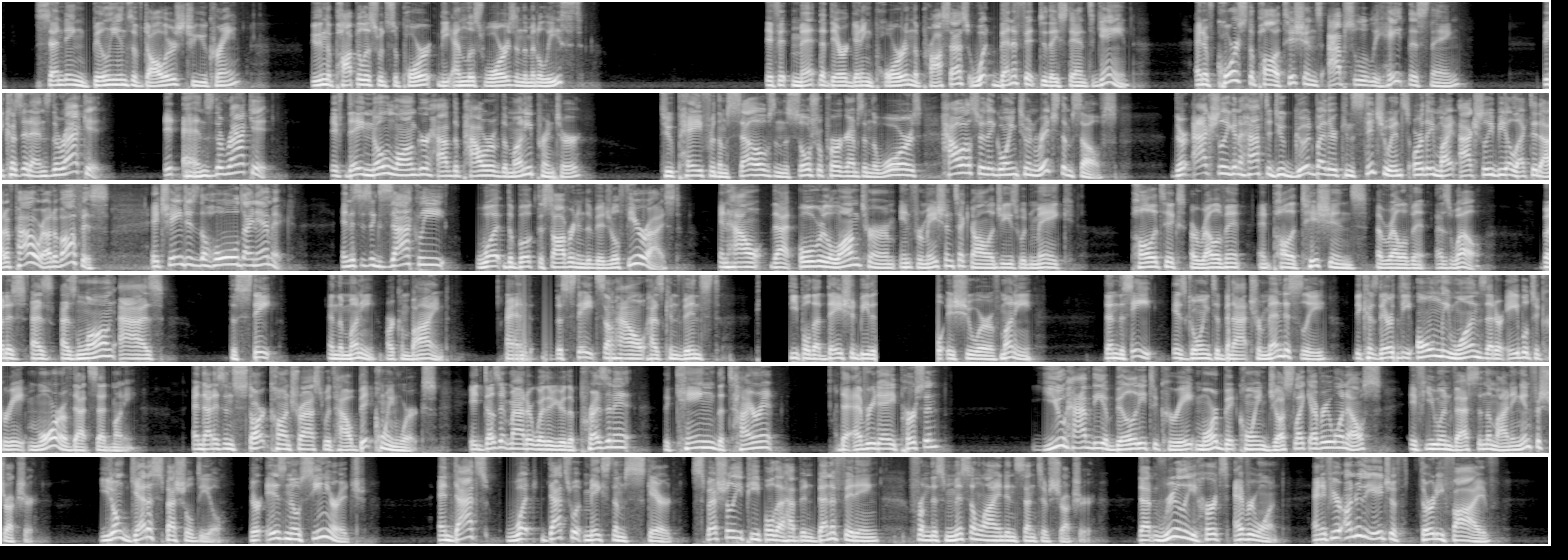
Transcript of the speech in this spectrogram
sending billions of dollars to Ukraine? Do you think the populace would support the endless wars in the Middle East? If it meant that they were getting poorer in the process, what benefit do they stand to gain? And of course, the politicians absolutely hate this thing because it ends the racket. It ends the racket. If they no longer have the power of the money printer to pay for themselves and the social programs and the wars, how else are they going to enrich themselves? They're actually going to have to do good by their constituents, or they might actually be elected out of power, out of office. It changes the whole dynamic. And this is exactly what the book, The Sovereign Individual, theorized, and how that over the long term, information technologies would make politics irrelevant and politicians irrelevant as well. But as as as long as the state and the money are combined and the state somehow has convinced people that they should be the issuer of money, then the state is going to benefit that tremendously because they're the only ones that are able to create more of that said money. And that is in stark contrast with how Bitcoin works. It doesn't matter whether you're the president, the king, the tyrant, the everyday person. you have the ability to create more Bitcoin just like everyone else if you invest in the mining infrastructure. You don't get a special deal. There is no seigniorage. And that's what that's what makes them scared, especially people that have been benefiting from this misaligned incentive structure that really hurts everyone. And if you're under the age of 35,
